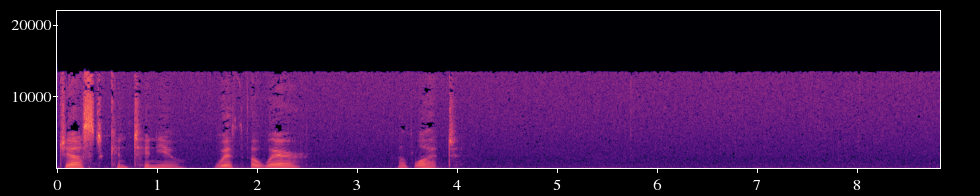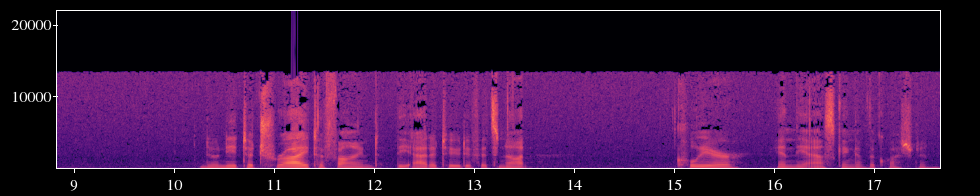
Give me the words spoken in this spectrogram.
just continue with aware of what? No need to try to find the attitude if it's not clear in the asking of the question.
